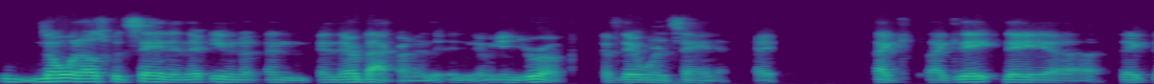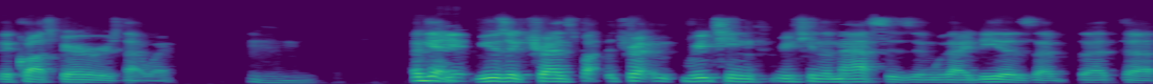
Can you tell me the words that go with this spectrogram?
no one else would say it in their even in, in their background in, in, in Europe if they weren't mm-hmm. saying it, right? Like like they they uh they, they cross barriers that way. Mm-hmm. Again, yeah. music trans tra- reaching reaching the masses and with ideas that that uh,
